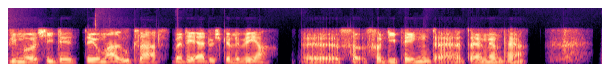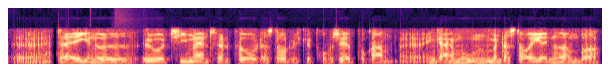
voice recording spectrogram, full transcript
vi må jo sige, det, det er jo meget uklart, hvad det er, du skal levere øh, for, for de penge, der, der er nævnt her. Øh, der er ikke noget øvre timeantal på. Der står, at vi skal producere et program øh, en gang om ugen, men der står ikke noget om, hvor,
